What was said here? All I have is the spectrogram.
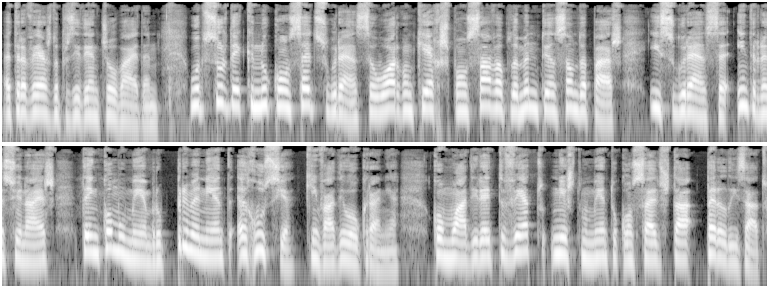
através do presidente Joe Biden. O absurdo é que no Conselho de Segurança, o órgão que é responsável pela manutenção da paz e segurança internacionais, tem como membro permanente a Rússia, que invadiu a Ucrânia. Como há direito de veto, neste momento o Conselho está paralisado.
